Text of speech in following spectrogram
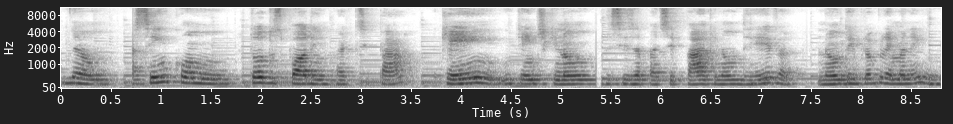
Não. Assim como todos podem participar, quem entende que não precisa participar, que não deva, não tem problema nenhum.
